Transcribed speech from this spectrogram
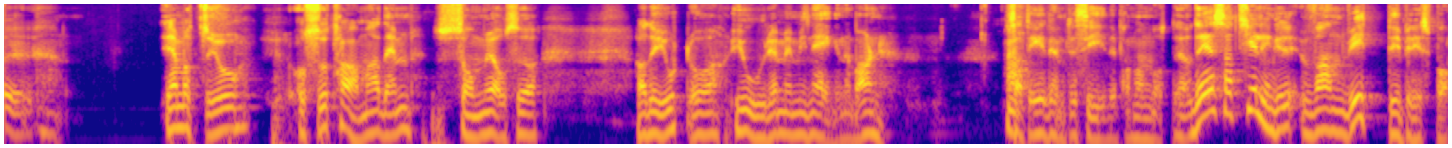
eh, jeg måtte jo også ta med av dem som jeg også hadde gjort og gjorde med mine egne barn. Satte ikke dem til side på noen måte. Og det satte Kjell Inge vanvittig pris på.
